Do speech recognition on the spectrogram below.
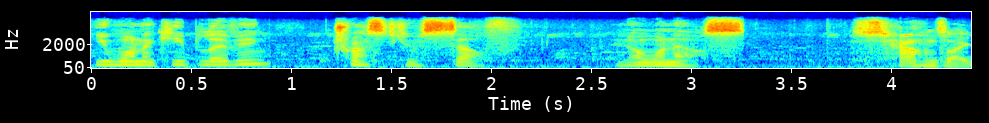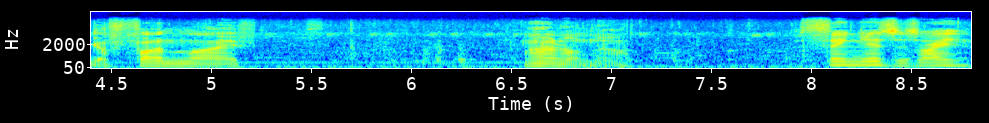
You wanna keep living? Trust yourself. No one else. Sounds like a fun life. I don't know. The thing is, is I,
